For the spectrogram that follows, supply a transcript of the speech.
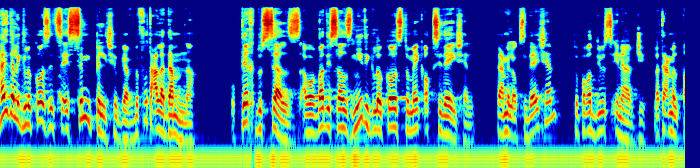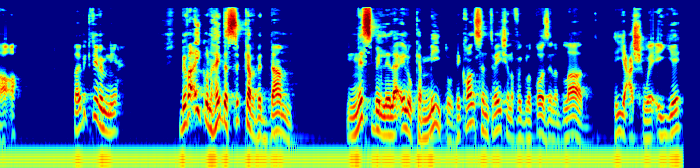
هيدا ال glucose it's a simple sugar بفوت على دمنا. وبتاخدوا ال cells our body cells need glucose to make oxidation. تعمل oxidation to produce energy. لتعمل طاقة. طيب كثير منيح. برايكم هيدا السكر بالدم النسبة اللي له كميته the concentration of glucose in blood هي عشوائية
